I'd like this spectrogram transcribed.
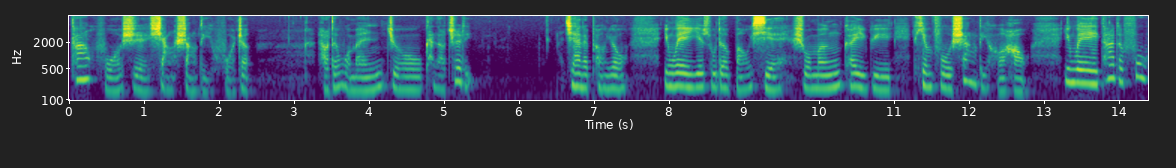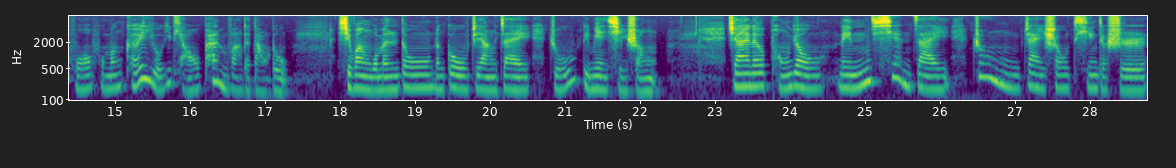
他活是向上帝活着。好的，我们就看到这里，亲爱的朋友，因为耶稣的宝血使我们可以与天父上帝和好；因为他的复活，我们可以有一条盼望的道路。希望我们都能够这样在主里面牺牲。亲爱的朋友，您现在正在收听的是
